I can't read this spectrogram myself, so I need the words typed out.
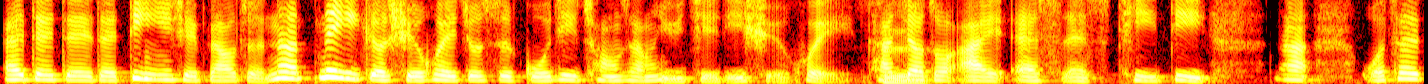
哎，对对对，定医学标准，那那一个学会就是国际创伤与解离学会，它叫做 ISSTD。那我在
